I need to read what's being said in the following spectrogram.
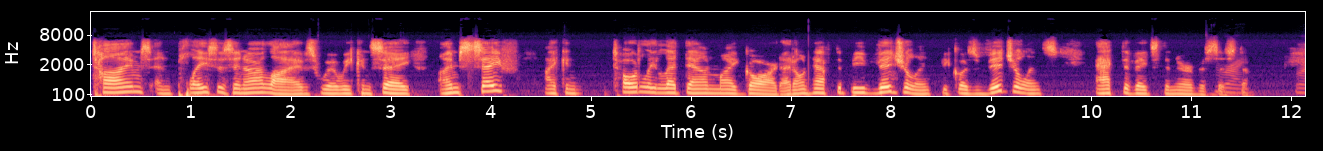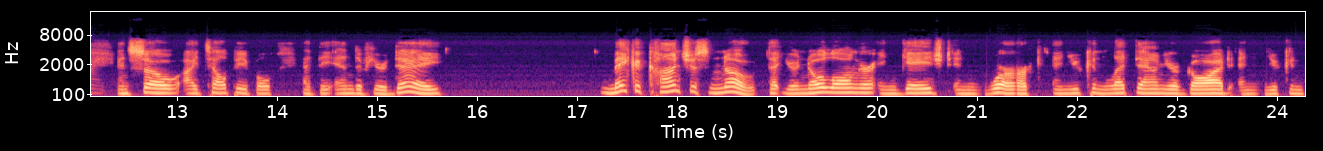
Times and places in our lives where we can say, I'm safe, I can totally let down my guard. I don't have to be vigilant because vigilance activates the nervous system. Right, right. And so I tell people at the end of your day, make a conscious note that you're no longer engaged in work and you can let down your guard and you can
